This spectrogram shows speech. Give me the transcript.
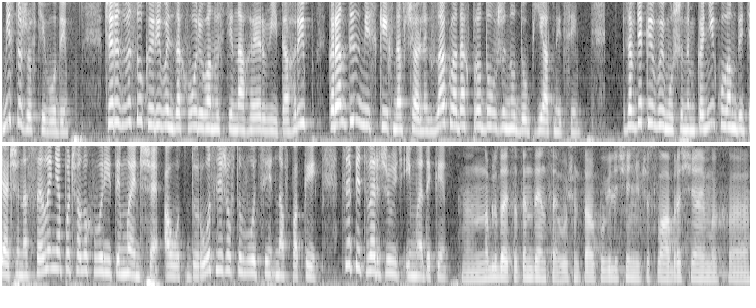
Місто Жовті Води. Через високий рівень захворюваності на ГРВІ та грип карантин в міських навчальних закладах продовжено до п'ятниці. Завдяки вимушеним канікулам дитяче населення почало хворіти менше, а от дорослі жовтоводці навпаки. Це підтверджують і медики. Э, Наблюдается тенденция, в общем-то, к увеличению числа обращаемых э, э,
